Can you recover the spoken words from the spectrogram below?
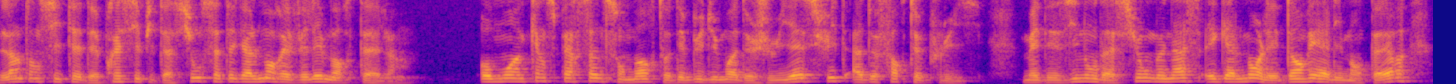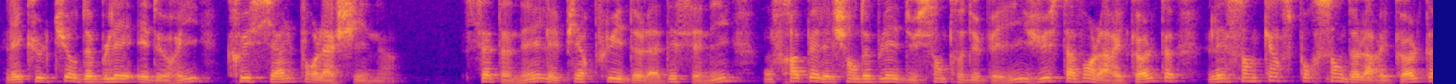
L'intensité des précipitations s'est également révélée mortelle. Au moins 15 personnes sont mortes au début du mois de juillet suite à de fortes pluies. Mais des inondations menacent également les denrées alimentaires, les cultures de blé et de riz, cruciales pour la Chine. Cette année, les pires pluies de la décennie ont frappé les champs de blé du centre du pays juste avant la récolte, laissant 15% de la récolte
